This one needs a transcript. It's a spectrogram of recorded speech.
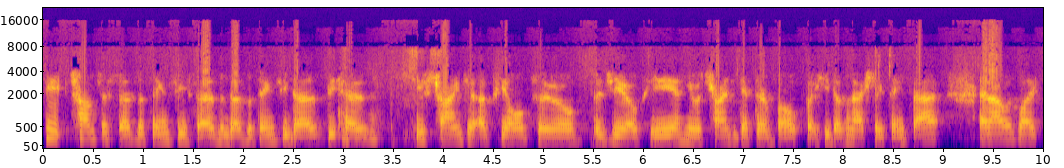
he, Trump just says the things he says and does the things he does because mm-hmm. he's trying to appeal to the GOP and he was trying to get their vote, but he doesn't actually think that. And I was like,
